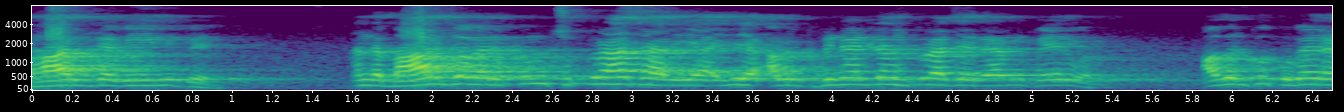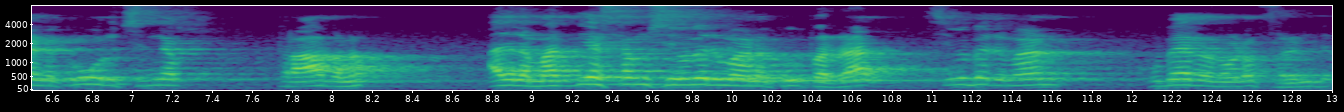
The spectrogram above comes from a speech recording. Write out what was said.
பார்கவின்னு பேர். அந்த பார்கவருக்கும் சுக்கராச்சாரியா இது அவருக்கு பின்னாடி தான் சுக்கராச்சாரியார்னு பேர் வரும். அவருக்கும் குபேரனுக்கும் ஒரு சின்ன ப்ராப்ளம் அதில் மத்தியஸ்தம் சிவபெருமானை கூப்பிடுறார். சிவபெருமான் குபேரனோட ஃப்ரெண்டு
